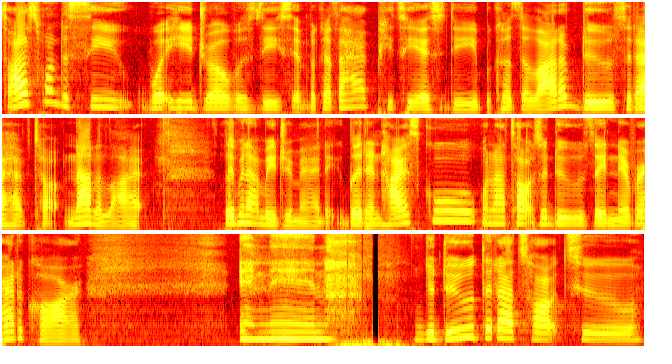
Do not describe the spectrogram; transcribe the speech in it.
So I just wanted to see what he drove was decent because I have PTSD because a lot of dudes that I have talked, not a lot, let me not be dramatic, but in high school when I talked to dudes, they never had a car. And then the dude that I talked to,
